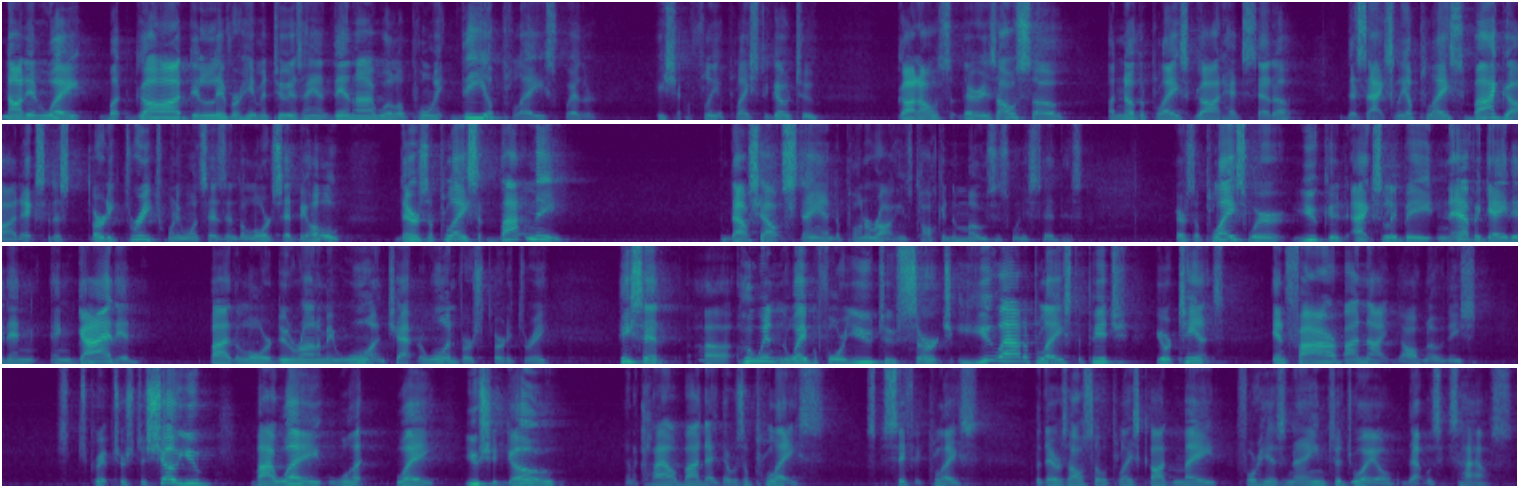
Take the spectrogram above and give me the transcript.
not in wait, but God deliver him into his hand, then I will appoint thee a place whether he shall flee, a place to go to. God also, there is also another place God had set up that's actually a place by God. Exodus 33 21 says, And the Lord said, Behold, there's a place by me, and thou shalt stand upon a rock. He's talking to Moses when he said this. There's a place where you could actually be navigated and, and guided by the Lord. Deuteronomy 1, chapter 1, verse 33. He said, uh, Who went in the way before you to search you out a place to pitch your tents in fire by night? Y'all know these scriptures to show you by way what way you should go, and a cloud by day. There was a place, specific place, but there was also a place God made for his name to dwell. That was his house.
